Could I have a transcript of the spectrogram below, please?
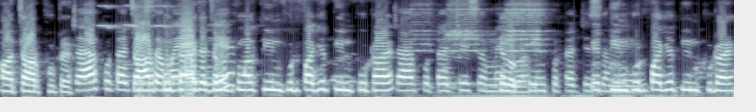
हा चार फूट आहे. चार फुटाची चार फूट समय आहे आपली. त्याच्यामध्ये तुम्हाला तीन फूट पाहिजे तीन फूट आहे. चार फुटाची समय हे बघा. तीन फुटाची हे समय तीन फूट पाहिजे तीन फूट आहे.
